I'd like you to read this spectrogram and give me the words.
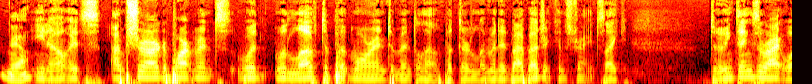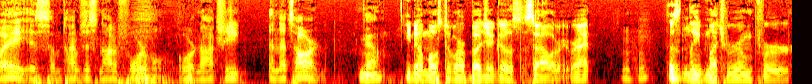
Yeah. You know, it's I'm sure our departments would would love to put more into mental health, but they're limited by budget constraints. Like doing things the right way is sometimes just not affordable or not cheap, and that's hard. Yeah. You know, most of our budget goes to salary, right? Mhm. Doesn't leave much room for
